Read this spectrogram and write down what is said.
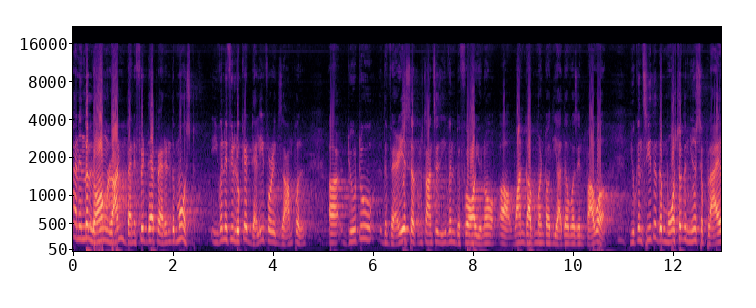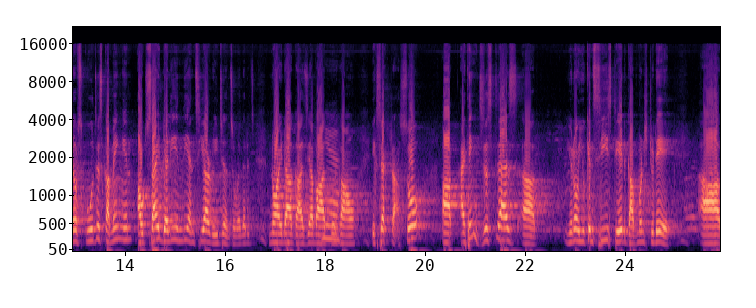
and in the long run benefit their parent the most. Even if you look at Delhi, for example, uh, due to the various circumstances even before, you know, uh, one government or the other was in power, you can see that the most of the new supply of schools is coming in outside Delhi in the NCR region. So whether it's Noida, Ghaziabad, yeah. Gurgaon, etc. So uh, I think just as, uh, you know, you can see state governments today uh,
